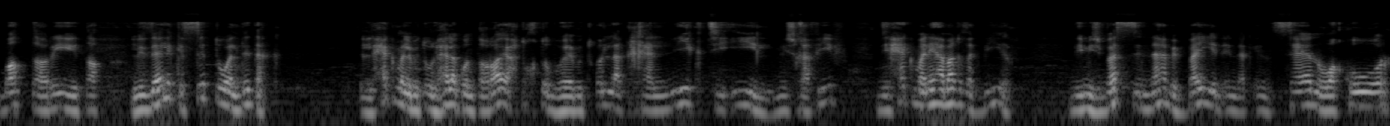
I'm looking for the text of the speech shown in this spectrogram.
بطاريتك. لذلك الست والدتك الحكمة اللي بتقولها لك وأنت رايح تخطب وهي بتقول لك خليك تقيل مش خفيف دي حكمة ليها مغزى كبير. دي مش بس إنها بتبين إنك إنسان وقور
